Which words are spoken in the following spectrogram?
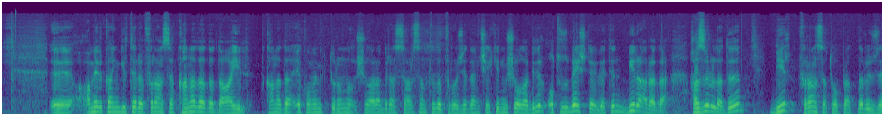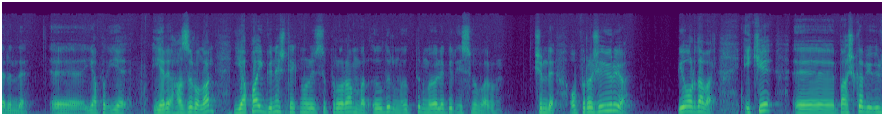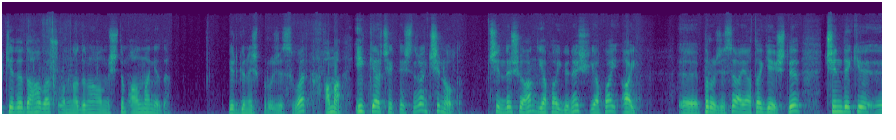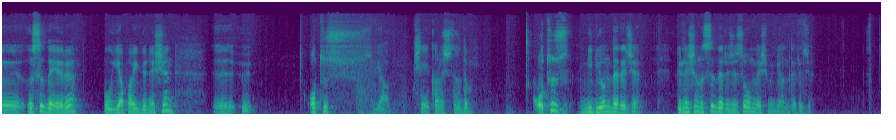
Ee, Amerika, İngiltere, Fransa, Kanada da dahil Kanada ekonomik durumu şu ara biraz sarsıntılı projeden çekilmiş olabilir. 35 devletin bir arada hazırladığı bir Fransa toprakları üzerinde e, yapı, ye- yeri hazır olan yapay güneş teknolojisi program var. Ildır mı ıktır mı öyle bir ismi var onun. Şimdi o proje yürüyor. Bir orada var. İki e, başka bir ülkede daha var. Onun adını almıştım. Almanya'da bir güneş projesi var. Ama ilk gerçekleştiren Çin oldu. Çin'de şu an yapay güneş, yapay ay e, projesi hayata geçti. Çin'deki e, ısı değeri bu yapay güneşin e, 30 ya şey karıştırdım. 30 milyon derece. Güneşin ısı derecesi 15 milyon derece.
